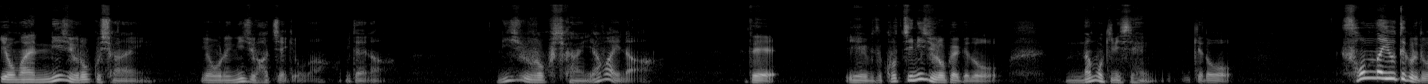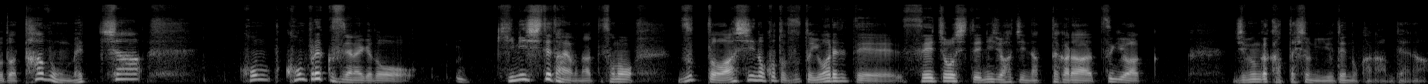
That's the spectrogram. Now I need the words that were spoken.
いや、お前26しかない。いや、俺28やけどな。みたいな。26しかない。やばいな。で、いや、別にこっち26やけど、何も気にしてへんけど、そんな言うてくるってことは多分めっちゃコンコンプレックスじゃないけど、気にしてたんやろなって、その、ずっと足のことずっと言われてて、成長して28になったから、次は自分が勝った人に言うてんのかな、みたいな。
